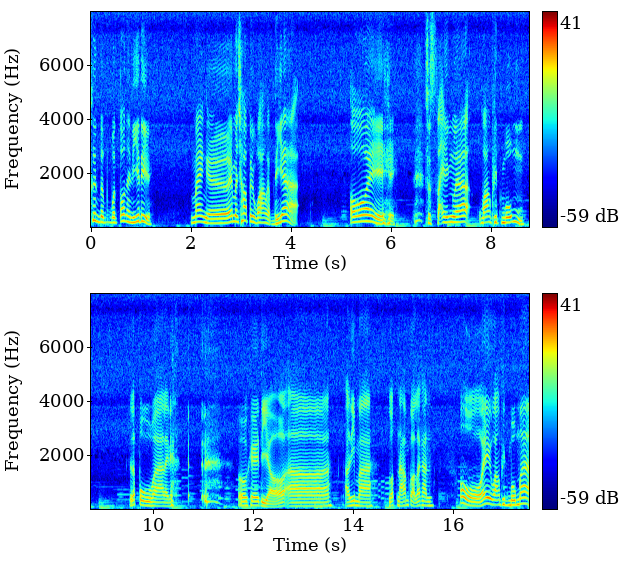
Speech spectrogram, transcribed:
ขึ้นไปบนต้นอันนี้ดิแม่งเอ้ยมันชอบไปวางแบบเนี้ยโอ้ยสุดเซ็งแล้ววางผิดมุม แล้วปูมาอะไรเนี่ย โอเคเดี๋ยวอ่าเอานี่มาลดน้ำก่อนแล้วกัน โอ้ยวางผิดมุมอะ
